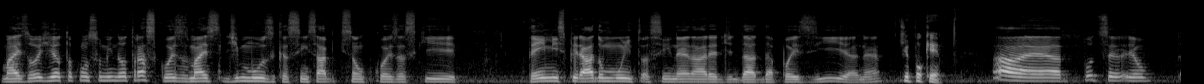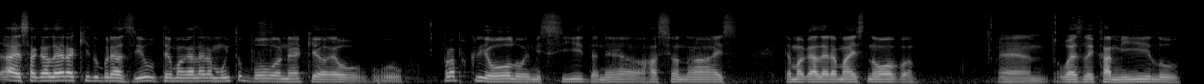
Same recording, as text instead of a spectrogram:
Mas hoje eu tô consumindo outras coisas, mais de música, assim, sabe? Que são coisas que têm me inspirado muito, assim, né? Na área de, da, da poesia, né? Tipo o quê? Ah, é. Putz, eu. eu- ah, essa galera aqui do Brasil tem uma galera muito boa, né? Que é, é o, o próprio Criolo, Emicida, né? Racionais. Tem uma galera mais nova. é, Wesley Camilo,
